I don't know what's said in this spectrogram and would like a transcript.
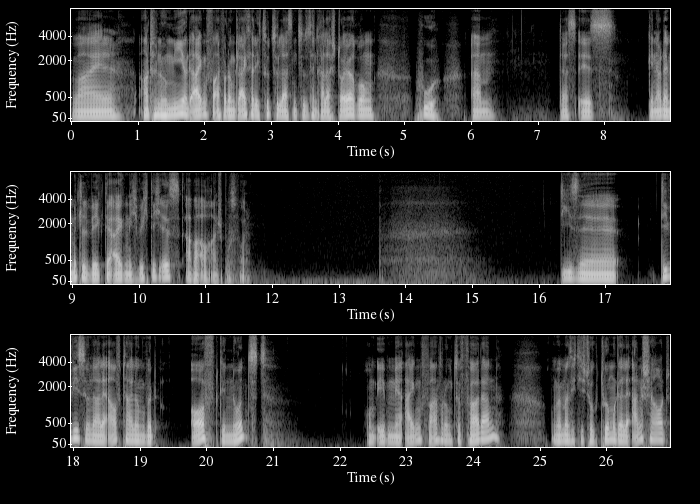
weil Autonomie und Eigenverantwortung gleichzeitig zuzulassen zu zentraler Steuerung, hu, ähm, das ist genau der Mittelweg, der eigentlich wichtig ist, aber auch anspruchsvoll. Diese divisionale Aufteilung wird oft genutzt, um eben mehr Eigenverantwortung zu fördern. Und wenn man sich die Strukturmodelle anschaut,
